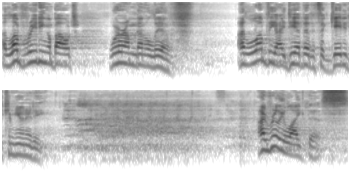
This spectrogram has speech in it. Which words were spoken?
I love reading about where I'm going to live. I love the idea that it's a gated community. I really like this.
